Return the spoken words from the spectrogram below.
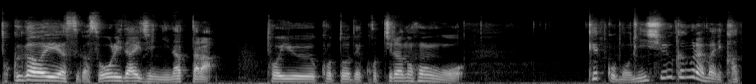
徳川家康が総理大臣になったら、ということで、こちらの本を、結構もう2週間ぐらい前に買っ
